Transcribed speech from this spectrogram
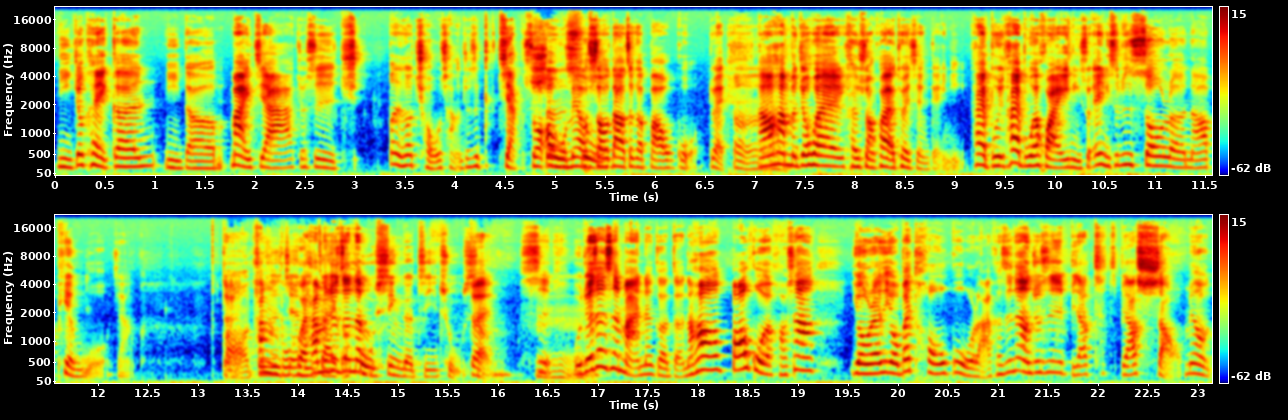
你就可以跟你的卖家就是去。或者说球场就是讲说哦，我没有收到这个包裹，对，嗯、然后他们就会很爽快的退钱给你，他也不他也不会怀疑你说，哎、欸，你是不是收了，然后骗我这样，对，哦、他们不会，他们就真的互信的基础上，对，是，嗯、我觉得这是蛮那个的。然后包裹好像有人有被偷过啦，可是那种就是比较比较少，没有，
